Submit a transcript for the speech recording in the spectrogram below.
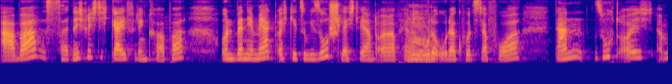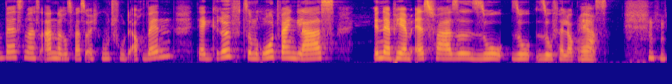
aber es ist halt nicht richtig geil für den Körper. Und wenn ihr merkt, euch geht sowieso schlecht während eurer Periode oder kurz davor, dann sucht euch am besten was anderes, was euch gut tut. Auch wenn der Griff zum Rotweinglas in der PMS-Phase so, so, so verlockend Ja. ist.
